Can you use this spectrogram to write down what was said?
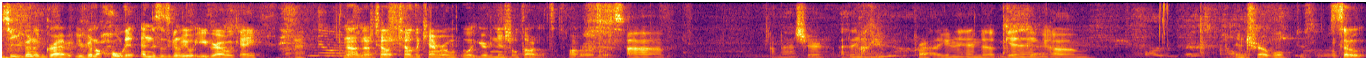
So you're gonna grab it. You're gonna hold it, and this is gonna be what you grab. Okay? No, no. Tell tell the camera what your initial thoughts are on this. Uh, I'm not sure. I think I'm probably gonna end up getting um in trouble. Just. So,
